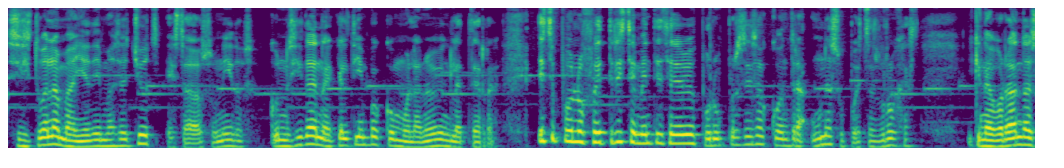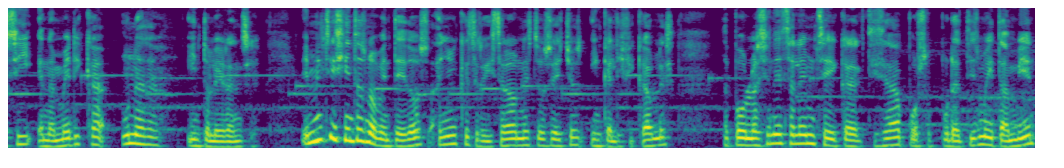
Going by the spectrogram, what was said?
se sitúa en la bahía de Massachusetts, Estados Unidos, conocida en aquel tiempo como la Nueva Inglaterra. Este pueblo fue tristemente célebre por un proceso contra unas supuestas brujas, y que inaugurando así en América una intolerancia. En 1692, año en que se registraron estos hechos incalificables, la población de Salem se caracterizaba por su puratismo y también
